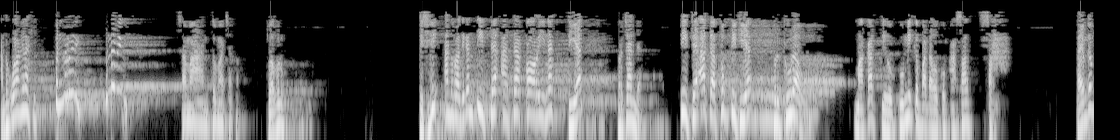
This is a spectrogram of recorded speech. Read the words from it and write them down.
Antum ulangi lagi. Benar ini. Benar ini. Sama antum aja kok. 20. Di sini antum perhatikan tidak ada korina dia bercanda. Tidak ada bukti dia bergurau. Maka dihukumi kepada hukum asal sah. Paham tuh?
